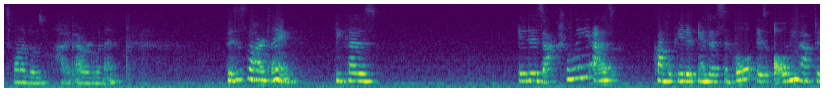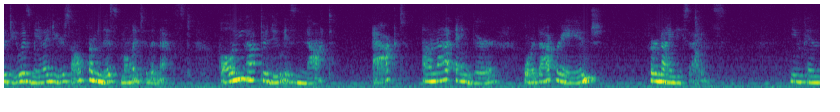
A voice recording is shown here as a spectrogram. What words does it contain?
It's one of those high powered women. This is the hard thing because it is actually as complicated and as simple as all you have to do is manage yourself from this moment to the next. All you have to do is not act on that anger or that rage for 90 seconds. You can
